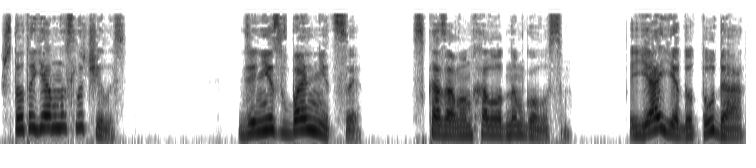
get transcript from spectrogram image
Что-то явно случилось. «Денис в больнице», — сказал он холодным голосом. «Я еду туда».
